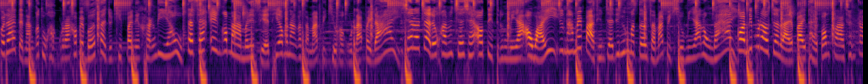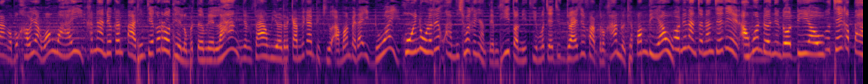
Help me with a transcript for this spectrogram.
ไปได้แต่นางก็ถูกคากุระเข้าไปเบิร์ดใส่จนขิดไปในครั้งเดียว แต่แซกเองก็มาไม่ได้เสียเที่ยวเพราะนางก็สามารถปิดคิวคากุระไปได้ใช่แล้วจ้ะด้วยความที่เจใช้เอาติตรึงมิยะเอาไว้จึงทำให้ป่าทีมเจที่เพิ่งมาเติมสามารถปิดคิวมิยะลงได้ ก่อนที่พวกเราจะไหลไปถ่ายป้อมกลางชั้นกลางของพวกเขาอย่างว่องไวขณะเดียวกันป่าทีมเจก็โรเทตลงไปเติมเลนล่างยังสร้างวีรกรรมด้วยการปิดคิวอาร์มอนไปได้อีกด้วยโหยหนูและด้วยความที่ช่วยกันอย่างเต็มที่ตอนนี้ทีมว่าเจจึงไดรฟ์จนฝั่งตรงข้ามเหลือแค่ป้อมเดียวตอนนี้นันจากนั้นเจจะเห็นอัลมอนเดินอย่างโดดเดียวเจกับป๋า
